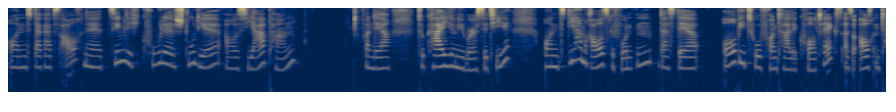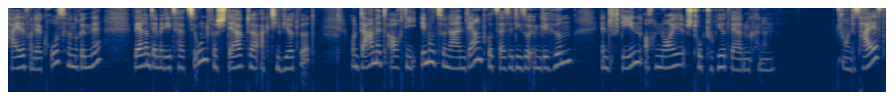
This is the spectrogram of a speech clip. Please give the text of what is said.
Und da gab es auch eine ziemlich coole Studie aus Japan von der Tokai University. Und die haben herausgefunden, dass der orbitofrontale Kortex, also auch ein Teil von der Großhirnrinde, während der Meditation verstärkter aktiviert wird und damit auch die emotionalen Lernprozesse, die so im Gehirn entstehen, auch neu strukturiert werden können. Und das heißt,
